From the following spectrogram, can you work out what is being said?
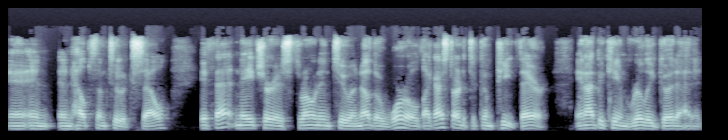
and, and, and helps them to excel. If that nature is thrown into another world, like I started to compete there and I became really good at it.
